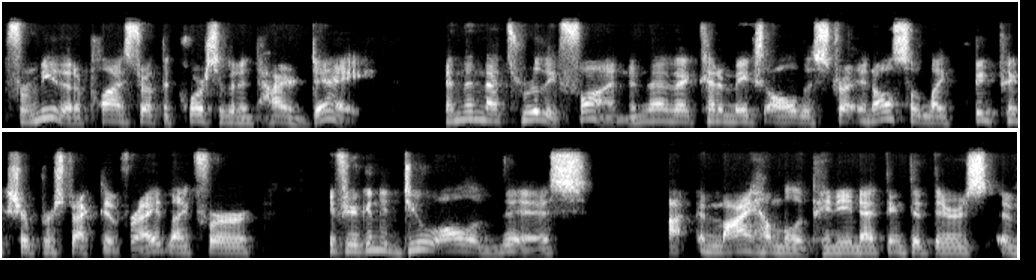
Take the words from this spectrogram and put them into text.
for me that applies throughout the course of an entire day and then that's really fun. And then that kind of makes all the stress and also like big picture perspective right? Like for if you're going to do all of this in my humble opinion i think that there's a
